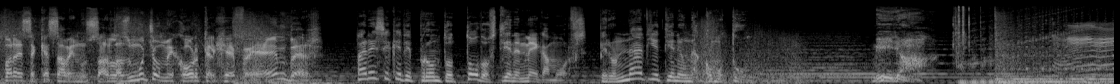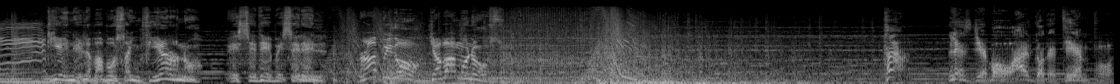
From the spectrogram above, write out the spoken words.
Parece que saben usarlas mucho mejor que el jefe Ember. Parece que de pronto todos tienen Megamorphs, pero nadie tiene una como tú. Mira. Tiene la babosa infierno. Ese debe ser él. ¡Rápido! ¡Ya vámonos! ¡Ja! Les llevó algo de tiempo,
